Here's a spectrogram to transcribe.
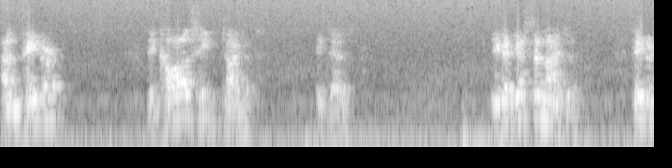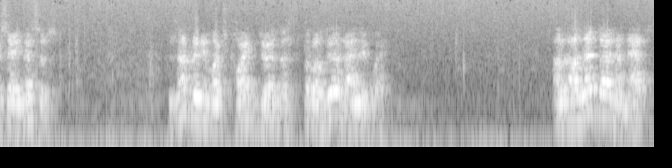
And Peter, because he doubted, he did. You can just imagine Peter saying, this is, there's not really much point in doing this, but I'll do it anyway. I'll, I'll let down a net.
